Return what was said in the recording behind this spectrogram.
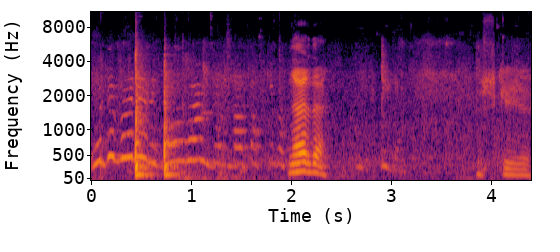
Burada böyle. Nerede? Üsküdar.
